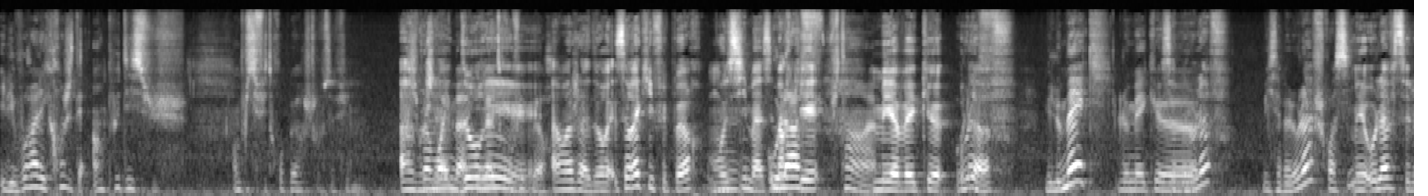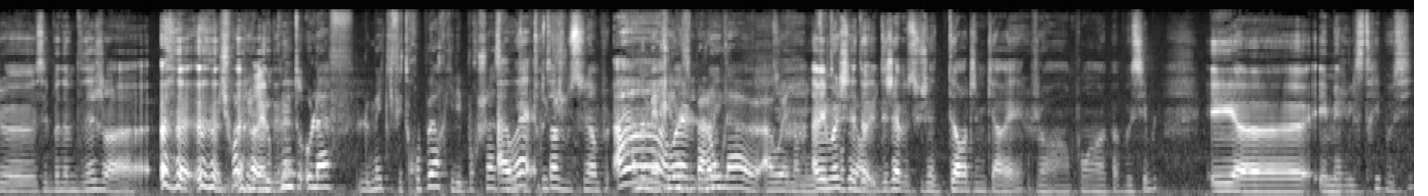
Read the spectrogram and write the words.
et les voir à l'écran, j'étais un peu déçue. En plus, il fait trop peur, je trouve, ce film. Ah, moi, moi, il il m'a trop adoré. fait peur. Ah, moi, j'ai adoré. C'est vrai qu'il fait peur. Moi aussi, il m'a assez Olaf, marqué. putain. Mais avec euh, Olaf. Olaf. Mais le mec, le mec. Il euh, s'appelle Olaf? Mais il s'appelle Olaf, je crois, si. Mais Olaf, c'est le, le bonhomme de neige. genre, Mais je crois que le comte Olaf, le mec qui fait trop peur, qu'il est pourchasse. Ah ouais, putain, je me souviens plus. Ah non, mais rien ouais, d'y parler là. euh, Ah ouais, non, mais. il Ah mais moi j'adore déjà parce que j'adore Jim Carrey, genre un point euh, pas possible. Et, euh, et Meryl Streep aussi.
